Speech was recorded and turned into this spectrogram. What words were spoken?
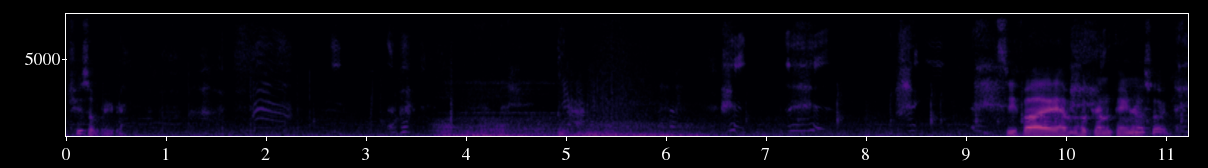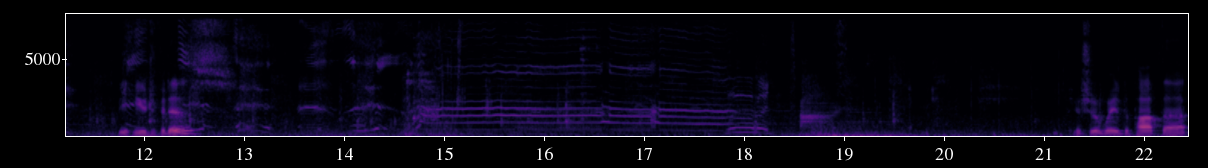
She's over here. See if I haven't hooked her on the pain res hook. Be huge if it is. I should have waited to pop that.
